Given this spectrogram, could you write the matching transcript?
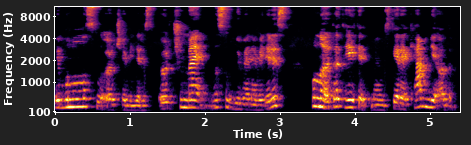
ve bunu nasıl ölçebiliriz? Ölçüme nasıl güvenebiliriz? Bunları da teyit etmemiz gereken bir adım.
